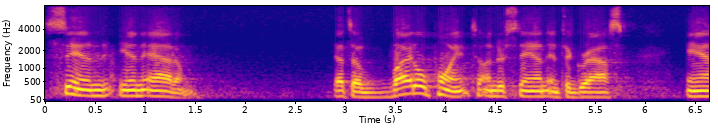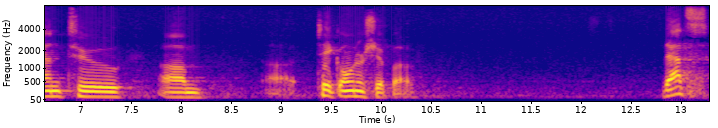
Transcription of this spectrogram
sinned in Adam. That's a vital point to understand and to grasp and to um, uh, take ownership of. That's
